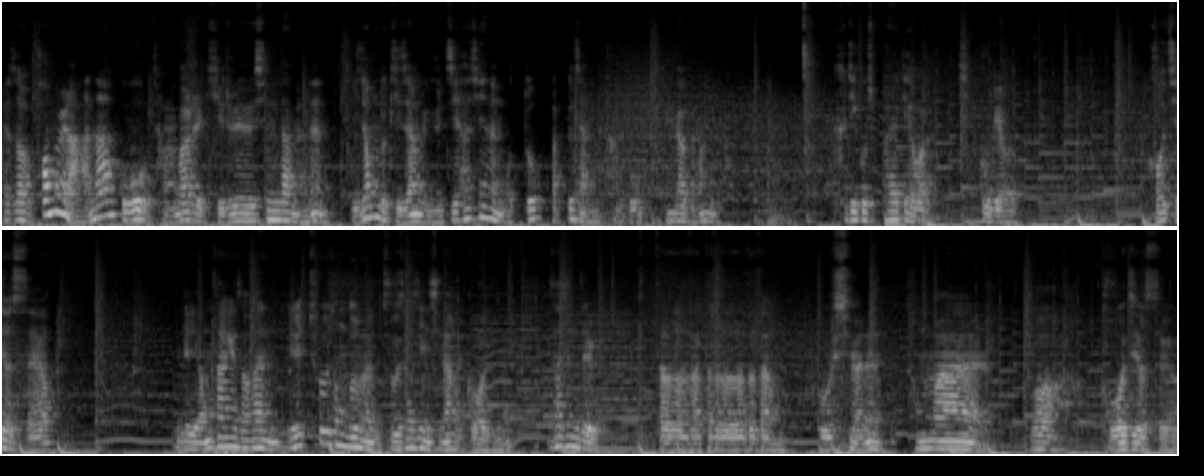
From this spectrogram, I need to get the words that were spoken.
그래서 펌을 안 하고 장발을 기르신다면은 이 정도 기장을 유지하시는 것도 나쁘지 않다고 생각을 합니다. 그리고 18개월, 19개월 거지였어요. 근데 영상에서 한 1초 정도면 두 사진이 지나갈 거거든요. 사진들 다다다다다다다당 보시면은 정말 와 거지였어요.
